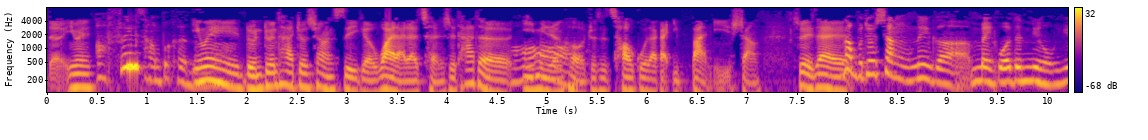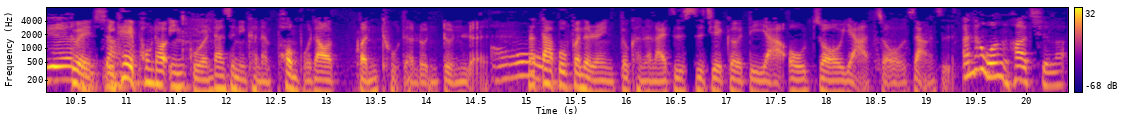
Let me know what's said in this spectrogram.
的，因为。哦，非常不可能，因为伦敦它就像是一个外来的城市，它的移民人口就是超过大概一半以上，所以在那不就像那个美国的纽约？对你可以碰到英国人，但是你可能碰不到本土的伦敦人。哦，那大部分的人都可能来自世界各地啊，欧洲、亚洲这样子。啊，那我很好奇了，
